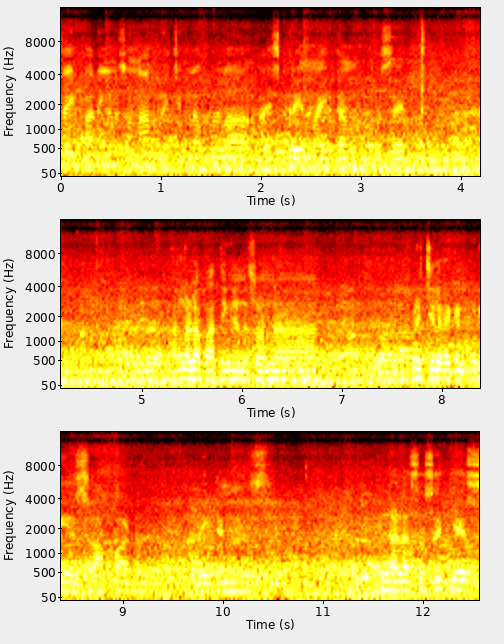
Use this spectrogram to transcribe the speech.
சைட் பார்த்தீங்கன்னு சொன்னால் ஃபுல்லாக ஐஸ்கிரீம் ஐட்டம் ஒரு செட் அங்கெல்லாம் பார்த்தீங்கன்னு சொன்னால் ஃப்ரிட்ஜில் வைக்கக்கூடிய சாப்பாடு ஐட்டங்கள்ஸ் இங்கெல்லாம் சொசைட்டிஸ்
